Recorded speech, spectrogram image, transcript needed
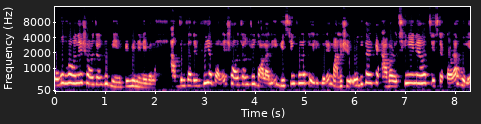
কোনো ধরনের ষড়যন্ত্র বিএনপি মেনে নেবে না। আব্দুল কাদের ভুইয়া বলেন, ষড়যন্ত্র দালালি, বিশৃঙ্খলা তৈরি করে মানুষের অধিকারকে আবারও ছিনিয়ে নেওয়ার চেষ্টা করা হলে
